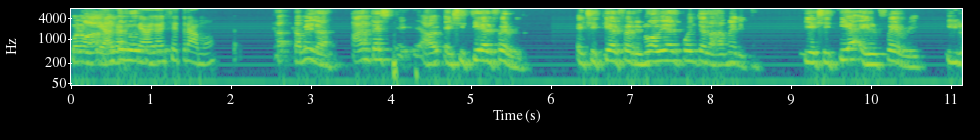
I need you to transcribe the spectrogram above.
bueno, que, haga, ese tramo. Camila, antes eh, existía el ferry, existía el ferry, no había el puente de las Américas, y existía el ferry, y,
